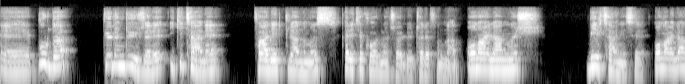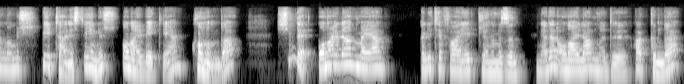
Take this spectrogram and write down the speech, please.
Ee, burada göründüğü üzere iki tane faaliyet planımız kalite koordinatörlüğü tarafından onaylanmış. Bir tanesi onaylanmamış, bir tanesi de henüz onay bekleyen konumda. Şimdi onaylanmayan kalite faaliyet planımızın neden onaylanmadığı hakkında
